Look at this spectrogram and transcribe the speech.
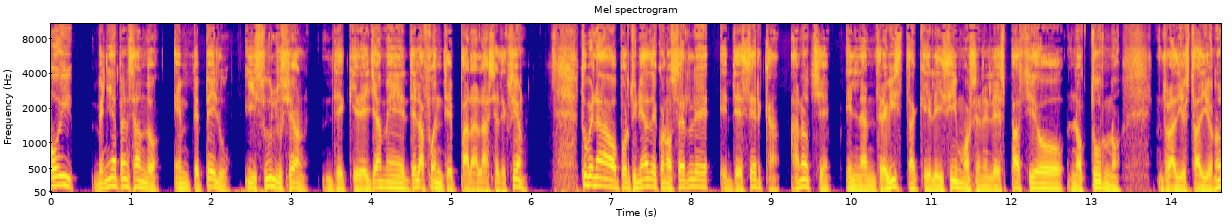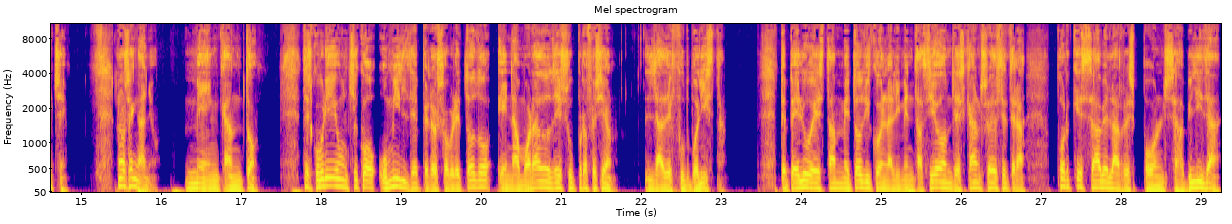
Hoy venía pensando en Pepelu y su ilusión de que le llame de la fuente para la selección. Tuve la oportunidad de conocerle de cerca anoche en la entrevista que le hicimos en el espacio nocturno Radio Estadio Noche. No os engaño, me encantó. Descubrí un chico humilde, pero sobre todo enamorado de su profesión, la de futbolista. Pepelu es tan metódico en la alimentación, descanso, etc., porque sabe la responsabilidad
